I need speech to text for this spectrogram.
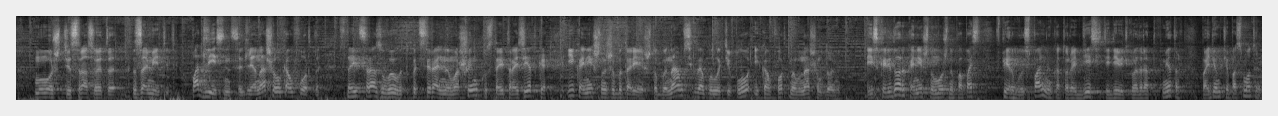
– вы можете сразу это заметить. Под лестницей для нашего комфорта стоит сразу вывод под стиральную машинку, стоит розетка и, конечно же, батарея, чтобы нам всегда было тепло и комфортно в нашем доме. Из коридора, конечно, можно попасть в первую спальню, которая 10,9 квадратных метров. Пойдемте посмотрим.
